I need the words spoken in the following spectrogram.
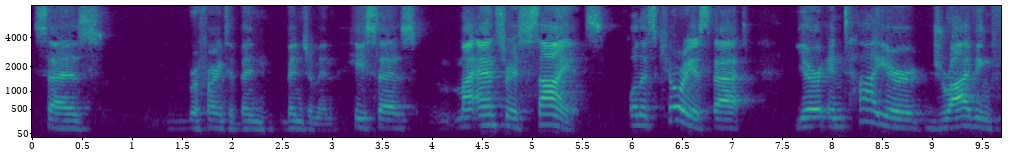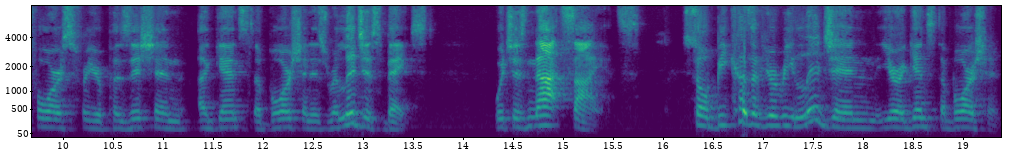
says, referring to Ben Benjamin, he says, My answer is science. Well, it's curious that your entire driving force for your position against abortion is religious based, which is not science. So, because of your religion, you're against abortion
